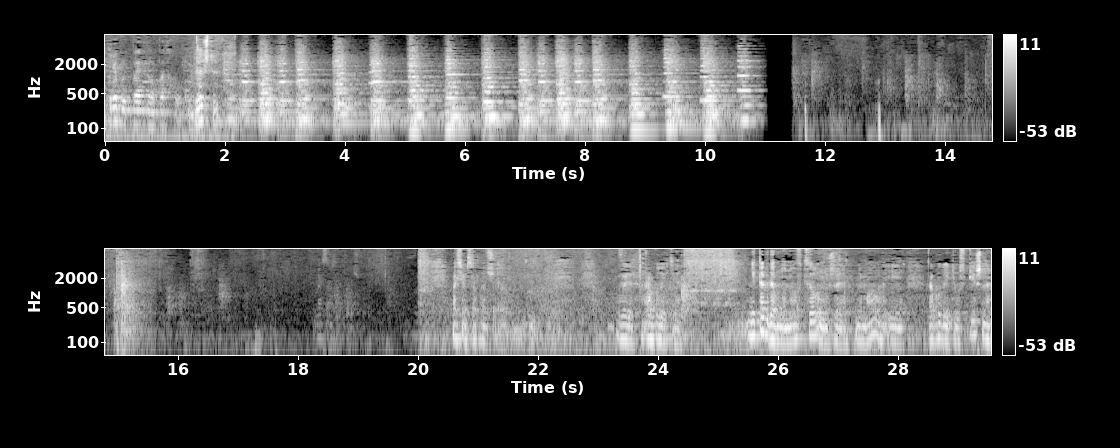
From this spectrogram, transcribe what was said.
Это требует проектного подхода. Ну что? Максим Станиславович, вы работаете не так давно, но в целом уже немало и работаете успешно.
